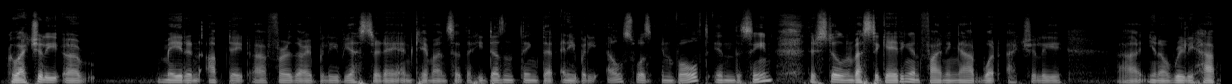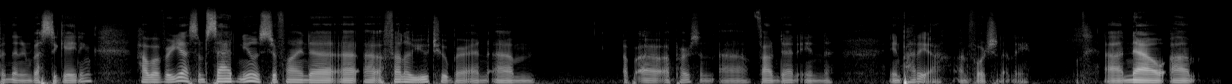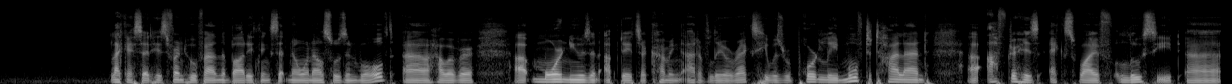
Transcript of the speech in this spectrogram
who actually uh, made an update uh, further, I believe, yesterday, and came out and said that he doesn't think that anybody else was involved in the scene. They're still investigating and finding out what actually uh, you know, really happened and investigating. However, yeah, some sad news to find a, a, a fellow YouTuber and um, a, a, person uh, found dead in in Pattaya, unfortunately. Uh, now, um, like I said, his friend who found the body thinks that no one else was involved. Uh, however, uh, more news and updates are coming out of Leo Rex. He was reportedly moved to Thailand uh, after his ex-wife Lucy uh,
